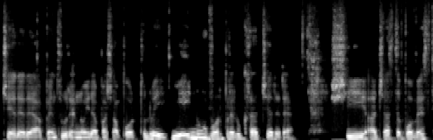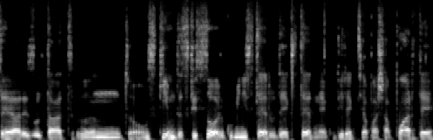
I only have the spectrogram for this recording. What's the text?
cererea pentru renoirea pașaportului, ei nu vor prelucra cererea. Și această poveste a rezultat în un schimb de scrisori cu Ministerul de Externe, cu Direcția Pașapoarte,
